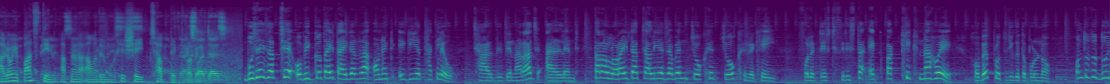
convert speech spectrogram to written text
আগামী পাঁচ দিন আপনারা আমাদের মুখে সেই ছাপ দেখতে পাবেন। বুঝেই যাচ্ছে অভিজ্ঞতায় টাইগাররা অনেক এগিয়ে থাকলেও ছাড় দিতে নারাজ আয়ারল্যান্ড। তারা লড়াইটা চালিয়ে যাবেন চোখে চোখ রেখেই। ফলে টেস্ট সিরিজটা একপাক্ষিক না হয়ে হবে প্রতিযোগিতাপূর্ণ। অন্তত দুই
